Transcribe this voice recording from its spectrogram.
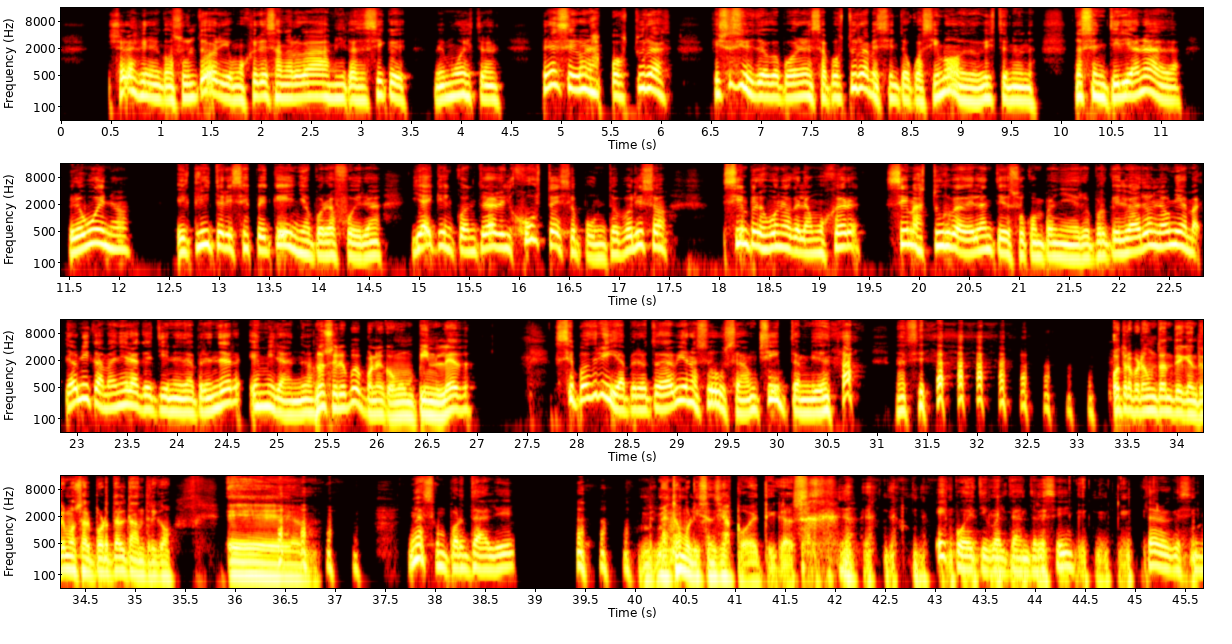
Yo las vi en el consultorio, mujeres anorgásmicas, así que me muestran. Pero hacen unas posturas que yo si me tengo que poner en esa postura me siento cuasimodo, ¿viste? No, no, no sentiría nada. Pero bueno, el clítoris es pequeño por afuera y hay que encontrar el justo ese punto. Por eso siempre es bueno que la mujer se masturbe delante de su compañero, porque el varón la única, la única manera que tiene de aprender es mirando. ¿No se le puede poner como un pin LED? Se podría, pero todavía no se usa. Un chip también. Otra pregunta antes de que entremos al portal tántrico. Eh, No es un portal, ¿eh? Me tomo licencias poéticas. Es poético el tantra, sí. Claro que sí.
